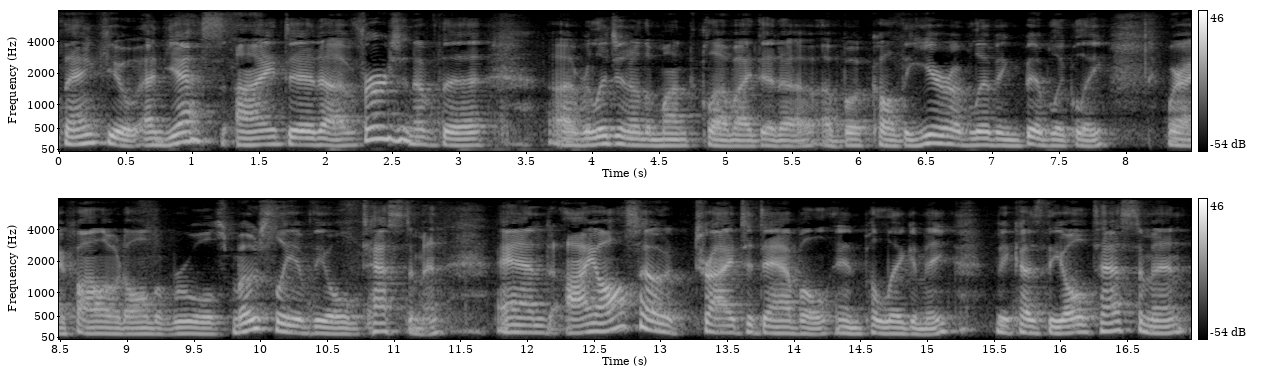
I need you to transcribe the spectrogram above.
thank you. And yes, I did a version of the uh, Religion of the Month Club, I did a, a, book called The Year of Living Biblically, where I followed all the rules, mostly of the Old Testament. And I also tried to dabble in polygamy because the Old Testament,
